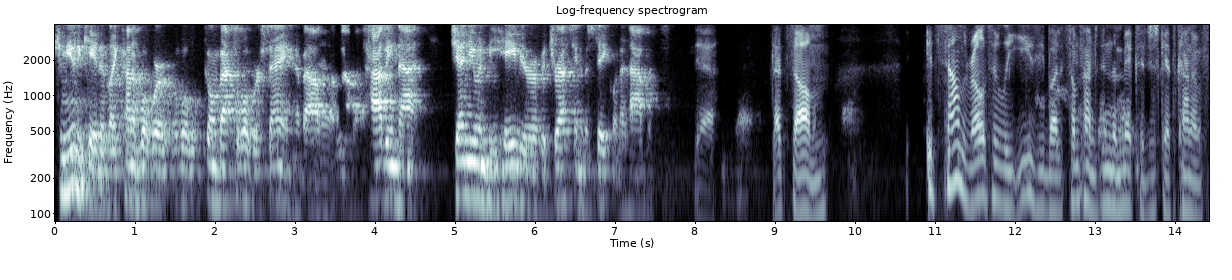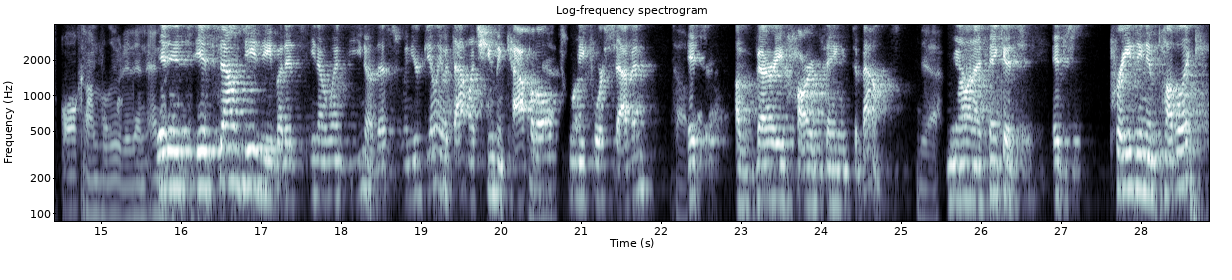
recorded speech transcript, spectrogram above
communicated, like kind of what we're what, going back to what we're saying about, about having that genuine behavior of addressing a mistake when it happens. Yeah, that's um. It sounds relatively easy, but sometimes in the mix, it just gets kind of all convoluted. And, and it is. It sounds easy, but it's you know when you know this when you're dealing with that much human capital twenty four seven, it's a very hard thing to balance. Yeah, you know, and I think it's it's praising in public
